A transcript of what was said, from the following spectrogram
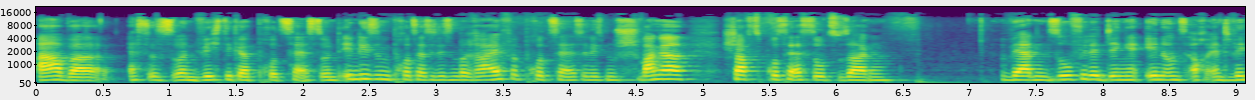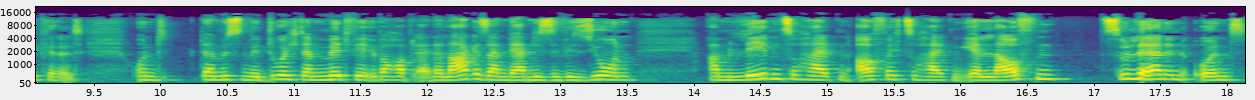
Aber es ist so ein wichtiger Prozess. Und in diesem Prozess, in diesem Reifeprozess, in diesem Schwangerschaftsprozess sozusagen, werden so viele Dinge in uns auch entwickelt. Und da müssen wir durch, damit wir überhaupt in der Lage sein werden, diese Vision am Leben zu halten, aufrechtzuhalten, ihr Laufen zu lernen und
